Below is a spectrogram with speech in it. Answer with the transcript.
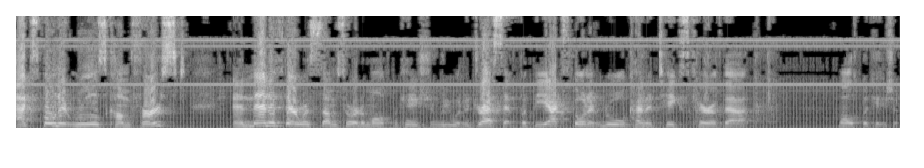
Exponent rules come first, and then if there was some sort of multiplication, we would address it. But the exponent rule kind of takes care of that multiplication.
